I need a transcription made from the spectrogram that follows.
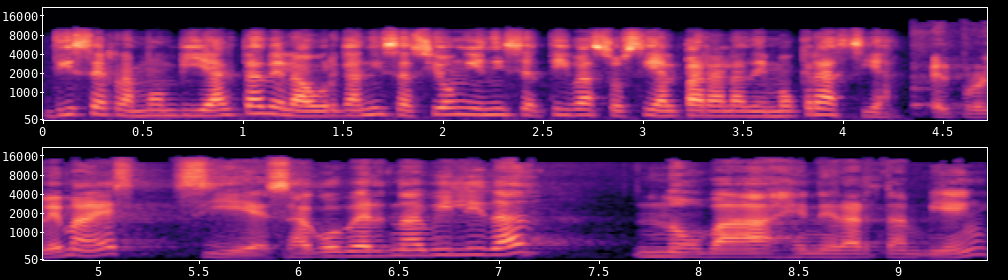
dice Ramón Vialta de la organización Iniciativa Social para la Democracia. El problema es si esa gobernabilidad no va a generar también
